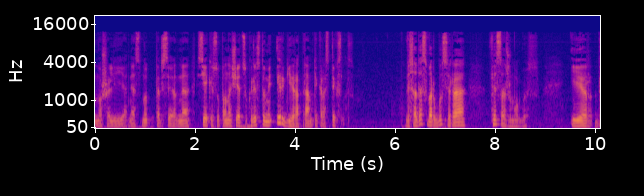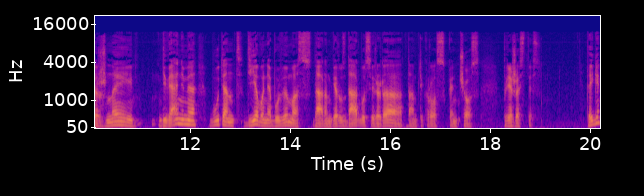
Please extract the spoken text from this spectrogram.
nuo šalyje, nes, nu, tarsi, ar ne, siekis supanašėti su Kristumi irgi yra tam tikras tikslas. Visada svarbus yra visas žmogus. Ir dažnai gyvenime būtent Dievo nebuvimas darant gerus darbus ir yra tam tikros kančios priežastis. Taigi,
